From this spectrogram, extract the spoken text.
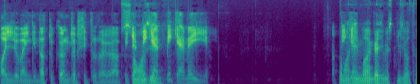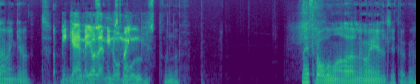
palju mänginud, natuke on klõpsitud, aga pigem, pigem, pigem ei no,. Pigem... ma olen ka esimest piisavalt vähe mänginud. no pigem ei ole minu mäng. metrod omal ajal nagu meeldisid, aga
